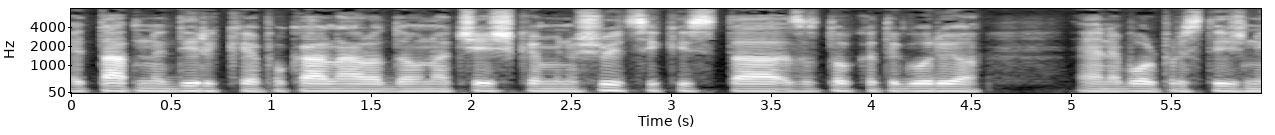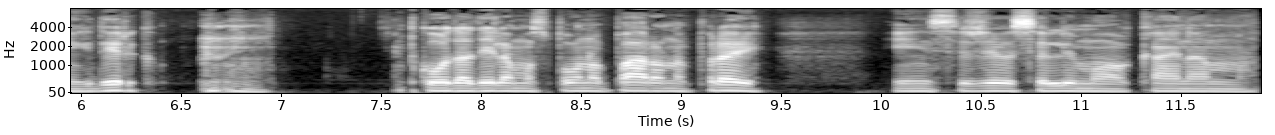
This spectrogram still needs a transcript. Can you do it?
etapne dirke pokala narodov na Češkem in v Švici, ki sta za to kategorijo ene bolj prestižnih dirk. Tako da delamo s polno paro naprej in se že veselimo, kaj nam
